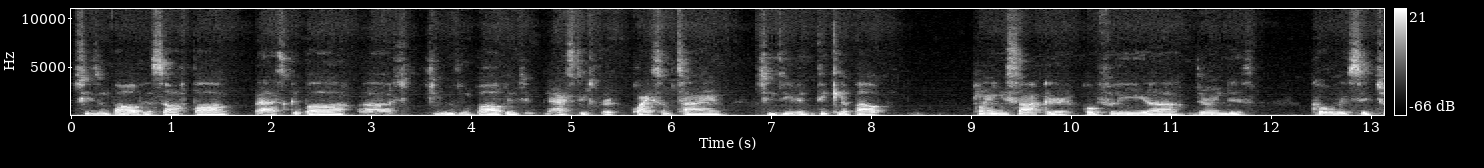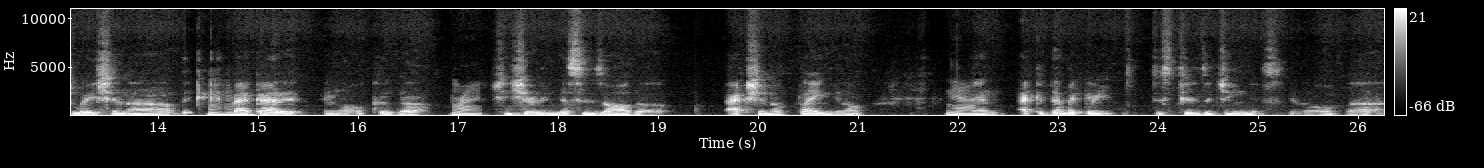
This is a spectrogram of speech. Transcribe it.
she's involved in softball, basketball. Uh, she was involved in gymnastics for quite some time. She's even thinking about playing soccer. Hopefully, uh, during this COVID situation, uh, they get mm-hmm. back at it. You know, because uh, right. she surely misses all the action of playing, you know. Yeah. And academically, this kid's a genius, you know. Uh,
